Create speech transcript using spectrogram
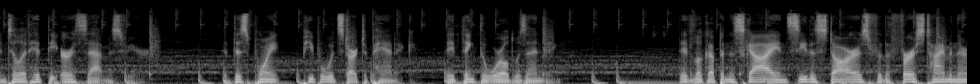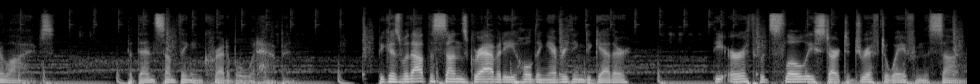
until it hit the Earth's atmosphere. At this point, people would start to panic. They'd think the world was ending. They'd look up in the sky and see the stars for the first time in their lives. But then something incredible would happen. Because without the sun's gravity holding everything together, the Earth would slowly start to drift away from the sun.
